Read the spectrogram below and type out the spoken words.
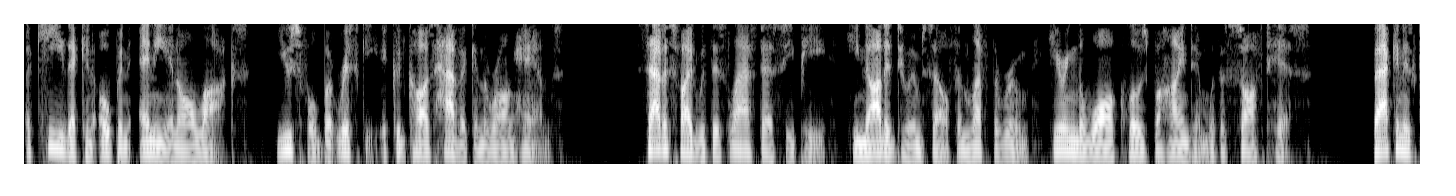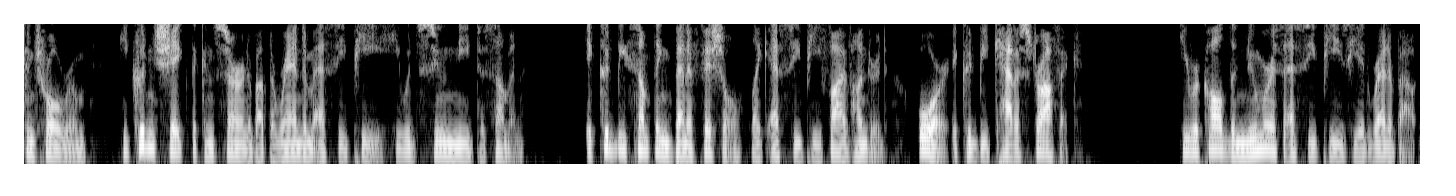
a key that can open any and all locks. Useful but risky, it could cause havoc in the wrong hands. Satisfied with this last SCP, he nodded to himself and left the room, hearing the wall close behind him with a soft hiss. Back in his control room, he couldn't shake the concern about the random SCP he would soon need to summon. It could be something beneficial, like SCP-500, or it could be catastrophic. He recalled the numerous SCPs he had read about,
